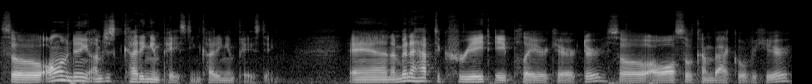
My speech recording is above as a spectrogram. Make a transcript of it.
So all I'm doing, I'm just cutting and pasting, cutting and pasting. And I'm going to have to create a player character. So I'll also come back over here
